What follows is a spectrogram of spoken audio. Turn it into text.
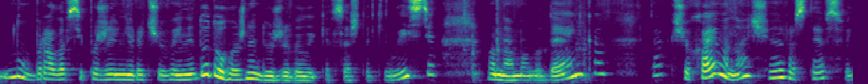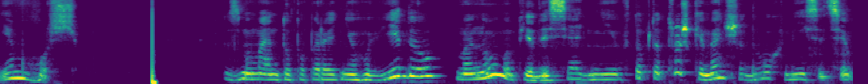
ну, брала всі поживні речовини. До того ж не дуже велике все ж таки листя, вона молоденька, так що хай вона ще росте в своєму горщику. З моменту попереднього відео минуло 50 днів, тобто трошки менше двох місяців,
